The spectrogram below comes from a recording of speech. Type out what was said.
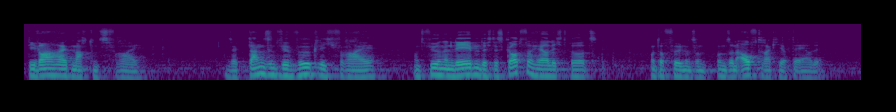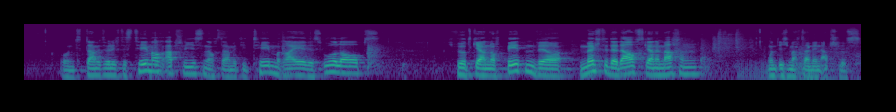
die Wahrheit macht uns frei. dann sind wir wirklich frei und führen ein Leben, durch das Gott verherrlicht wird und erfüllen unseren, unseren Auftrag hier auf der Erde. Und damit will ich das Thema auch abschließen, auch damit die Themenreihe des Urlaubs. Ich würde gern noch beten. Wer möchte, der darf es gerne machen. Und ich mache dann den Abschluss.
